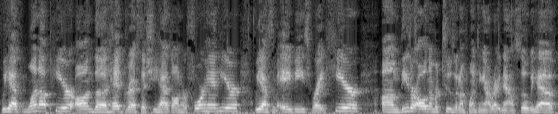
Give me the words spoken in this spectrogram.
We have one up here on the headdress that she has on her forehead here. We have some ABs right here. Um, these are all number twos that I'm pointing out right now. So we have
